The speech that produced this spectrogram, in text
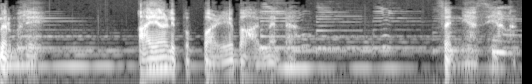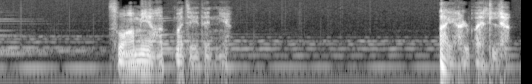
നിർമ്മലേ അയാളിപ്പോ പഴയ ബാലനല്ല. സന്യാസിയാണ്. സ്വാമി ആത്മചൈതന്യ. അയാൾ വരില്ല.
